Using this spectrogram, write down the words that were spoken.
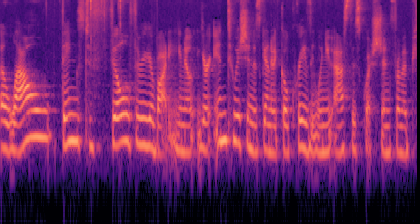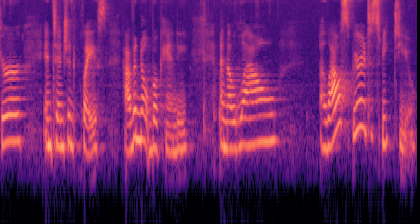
allow things to fill through your body. You know, your intuition is going to go crazy when you ask this question from a pure intentioned place. Have a notebook handy and allow allow spirit to speak to you.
